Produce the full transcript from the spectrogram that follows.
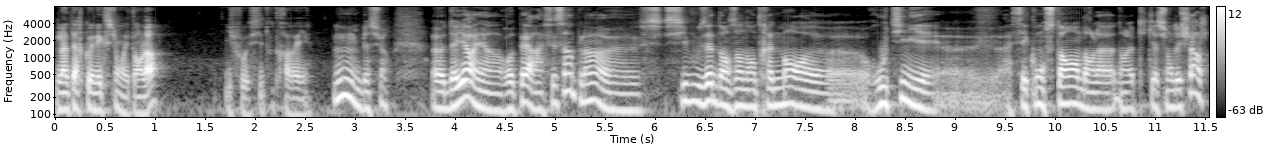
l'interconnexion étant là, il faut aussi tout travailler. Mmh, bien sûr. Euh, D'ailleurs, il y a un repère assez simple. hein, euh, si vous êtes dans un entraînement euh, routinier, euh, assez constant dans la- dans l'application des charges,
